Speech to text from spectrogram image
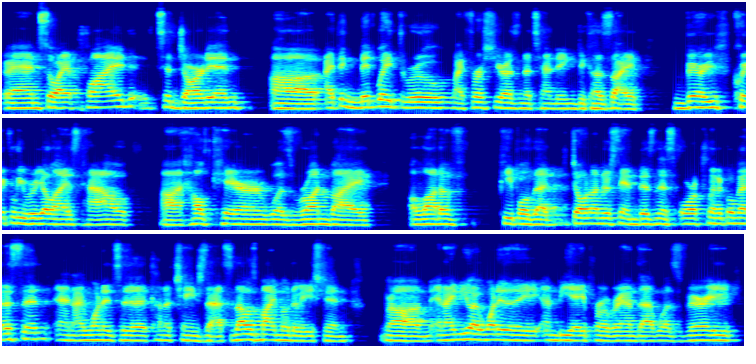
And so I applied to Darden, uh, I think midway through my first year as an attending because I very quickly realized how uh, healthcare was run by a lot of people that don't understand business or clinical medicine, and I wanted to kind of change that. So that was my motivation, um, and I knew I wanted a MBA program that was very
